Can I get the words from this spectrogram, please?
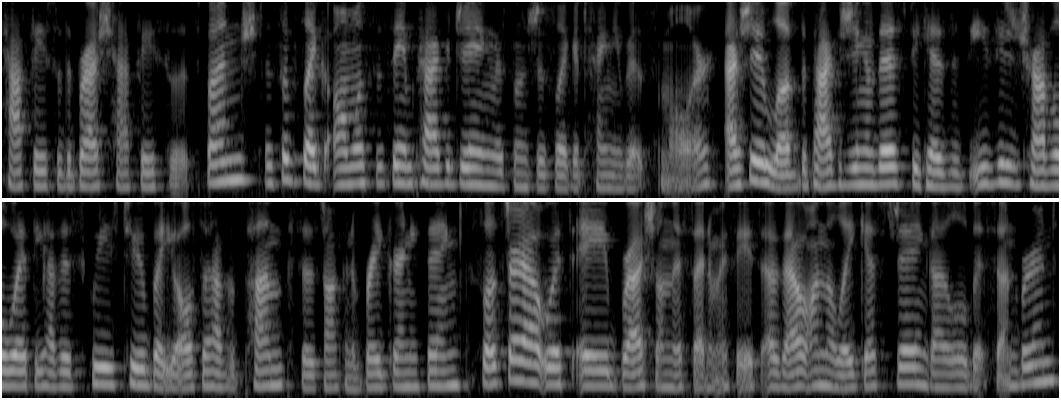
half face with a brush, half face with a sponge. This looks like almost the same packaging. This one's just like a tiny bit smaller. I actually love the packaging of this because it's easy to travel with. You have this squeeze tube, but you also have a pump, so it's not gonna break or anything. So let's start out with a brush on this side of my face. I was out on the lake yesterday and got a little bit sunburned,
